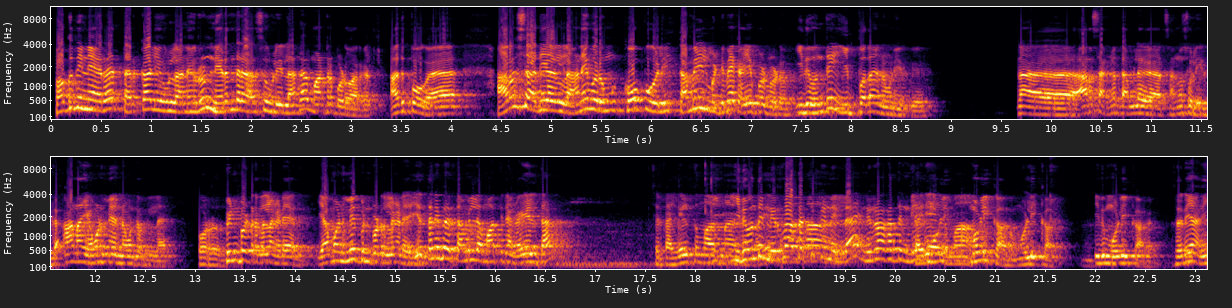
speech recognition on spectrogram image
பகுதி நேர தற்காலிக உள்ள அனைவரும் நிரந்தர அரசு ஊழியர்களாக மாற்றப்படுவார்கள். அதுபோக அரசு அதிகாரிகள் அனைவரும் கோப்புகளில் தமிழில் மட்டுமே கையப்படப்படும். இது வந்து இப்போதான் என்ன பண்ணியிருக்கு? நான் அரசாங்கம் தமிழக அரசாங்கம் சொல்லியிருக்கு. ஆனா எவனுமே என்ன பண்றது இல்ல பின்பற்றதெல்லாம் கிடையாது. எவனுமே பின்பற்றதெல்லாம் கிடையாது. எத்தனை பேர் தமிழ்ல மாத்திட்டாங்க? கையெழுத்தா சரி கையெழுத்து மாறினா இது வந்து நிர்வாகத்துக்குன்னு இல்ல நிர்வாகத்தின்? மொழிக்காக மொழிக்காக. இது மொழிக்காக. சரியா? நீ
